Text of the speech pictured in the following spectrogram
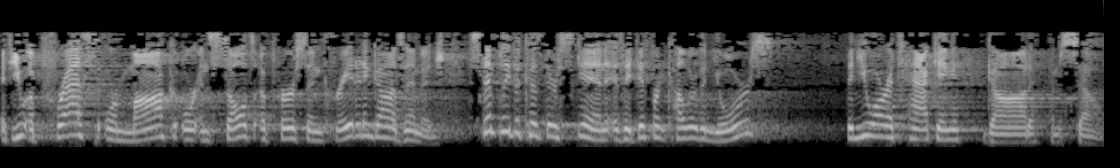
If you oppress or mock or insult a person created in God's image simply because their skin is a different color than yours, then you are attacking God Himself.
